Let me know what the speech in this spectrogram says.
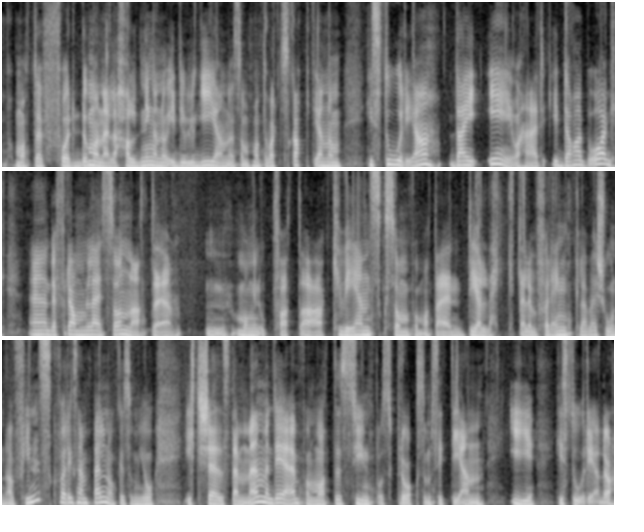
på en måte fordommene eller holdningene og ideologiene som på en måte ble skapt gjennom historia, de er jo her i dag òg. Det er fremdeles sånn at mange oppfatter kvensk som på en måte en dialekt eller forenkla versjon av finsk, f.eks., noe som jo ikke stemmer, men det er på en måte syn på språk som sitter igjen i historien. da.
